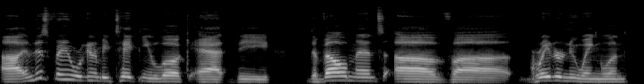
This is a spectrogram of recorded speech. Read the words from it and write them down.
Uh, in this video, we're going to be taking a look at the development of uh, Greater New England.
